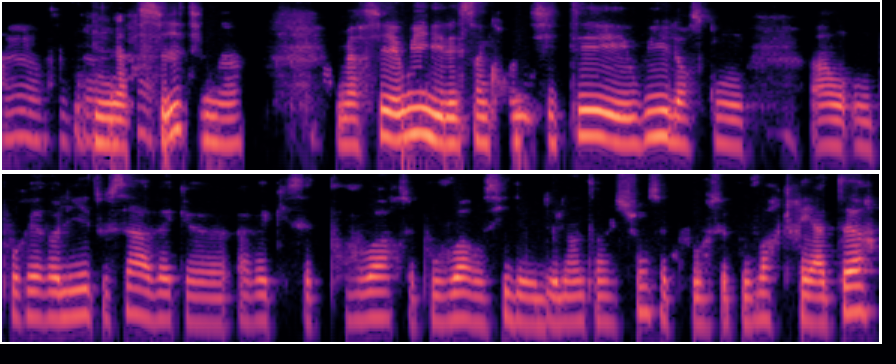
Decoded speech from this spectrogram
Important. Merci Tina. Merci. Et oui, les synchronicités, et oui, lorsqu'on hein, on pourrait relier tout ça avec, euh, avec cette pouvoir, ce pouvoir aussi de, l'intention, ce, pou- ce pouvoir créateur,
